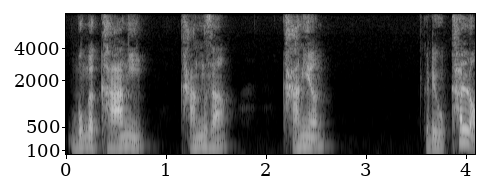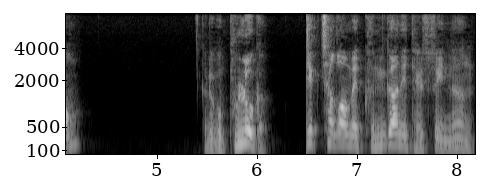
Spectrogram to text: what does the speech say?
뭔가 강의, 강사, 강연, 그리고 칼럼, 그리고 블로그, 직 차감의 근간이 될 수 있는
